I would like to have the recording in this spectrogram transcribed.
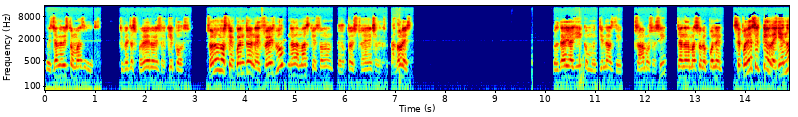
pues ya no he visto más de los superhéroes o equipos. Solo unos que encuentro en el Facebook, nada más que son de Doctor Strange o de los Vengadores. Los de ahí allí, como en tiendas de usamos así, ya nada más solo ponen. Se podría decir que relleno,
